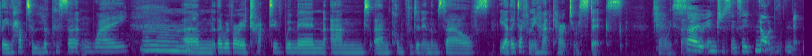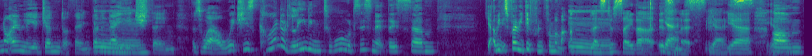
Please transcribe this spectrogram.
they had to look a certain way. Um, they were very attractive women and um, confident in themselves. Yeah, they definitely had characteristics, shall we say? So interesting. So not not only a gender thing, but an Mm. age thing as well, which is kind of leaning towards, isn't it? This um yeah, I mean it's very different from a man. Let's just say that, isn't Mm. yes, it? yes, Yeah. yeah. Um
